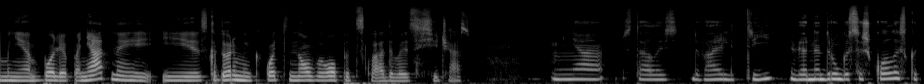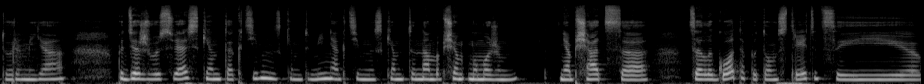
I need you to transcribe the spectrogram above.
мне более понятны, и с которыми какой-то новый опыт складывается сейчас. У меня осталось два или три, наверное, друга со школы, с которыми я поддерживаю связь с кем-то активно, с кем-то менее активно, с кем-то нам вообще мы можем не общаться целый год, а потом встретиться и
